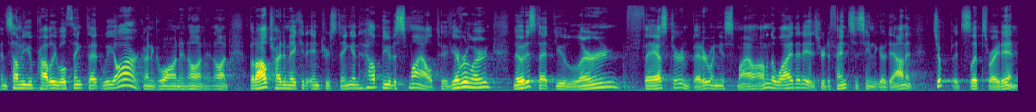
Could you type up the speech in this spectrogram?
and some of you probably will think that we are going to go on and on and on. But I'll try to make it interesting and help you to smile too. Have you ever learned, notice that you learn faster and better when you smile? I don't know why that is. Your defenses seem to go down and It slips right in.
